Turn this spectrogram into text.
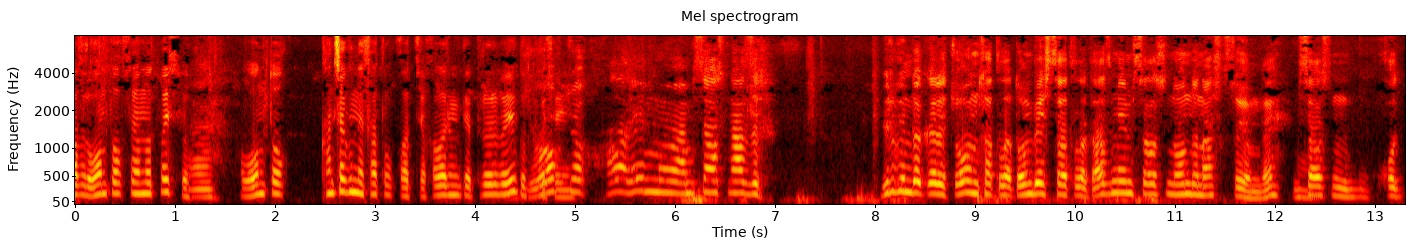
азыр он ток союмун атпайсызбы Э, ал он ток канча күндө сатылып калат же холодильникте тура бербейби көп жок жок эми мисалы үчүн азыр. Бир күндө короче он сатылат он беш сатылат. Азыр мен мисалы үчүн ондон ашык соем да. Мисалы үчүн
